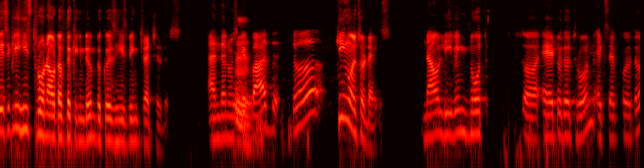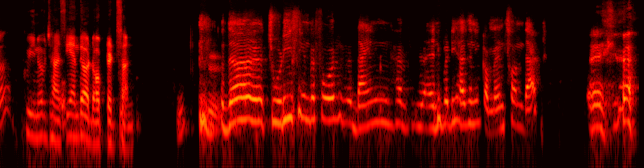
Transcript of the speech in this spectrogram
basically he's thrown out of the kingdom because he's being treacherous and then uske Hmm. baad the king also dies now leaving no uh, heir to the throne except for the queen of jhansi and the adopted son The chudi scene before dying. Have anybody has any comments on that?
